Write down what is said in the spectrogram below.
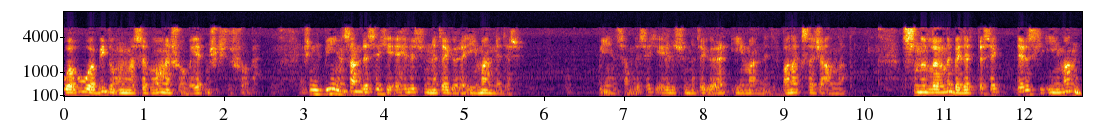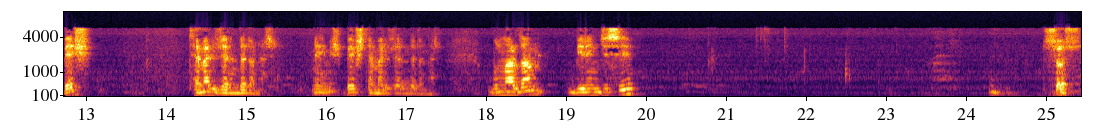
ve huve bid'un ve seb'une şube 70 küsur şube. Şimdi bir insan dese ki ehli sünnete göre iman nedir? Bir insan dese ki ehli sünnete göre iman nedir? Bana kısaca anlat. Sınırlarını belirt desek deriz ki iman beş temel üzerinde döner. Neymiş? Beş temel üzerinde döner. Bunlardan birincisi söz.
